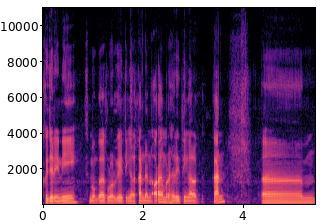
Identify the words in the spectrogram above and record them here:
kejadian ini. Semoga keluarga ditinggalkan dan orang yang merasa ditinggalkan um,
